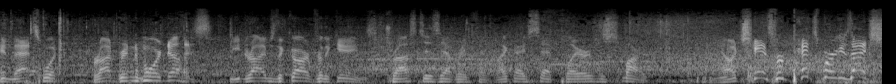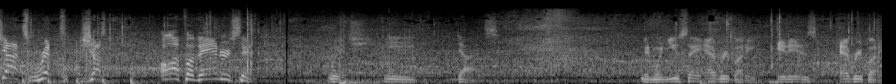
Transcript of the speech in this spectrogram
And that's what Rod Brind'Amour does. He drives the car for the Kings. Trust is everything. Like I said, players are smart. Now a chance for Pittsburgh as that shot's ripped just off of Andersen. Which he does. And when you say everybody, it is everybody.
